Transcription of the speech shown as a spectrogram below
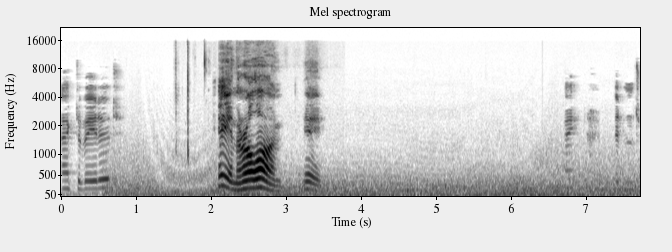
activated. hey, and they're all on. Yay! All right, heading to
